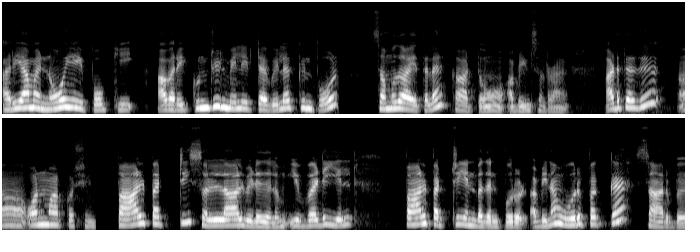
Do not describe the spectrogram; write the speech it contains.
அறியாமை நோயை போக்கி அவரை குன்றில் மேலிட்ட விளக்கின் போல் சமுதாயத்தில் காட்டும் அப்படின்னு சொல்கிறாங்க அடுத்தது ஒன் மார்க் கொஷின் பால் பற்றி சொல்லால் விடுதலும். இவ்வடியில் பால் பற்றி என்பதன் பொருள் அப்படின்னா ஒரு பக்க சார்பு.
